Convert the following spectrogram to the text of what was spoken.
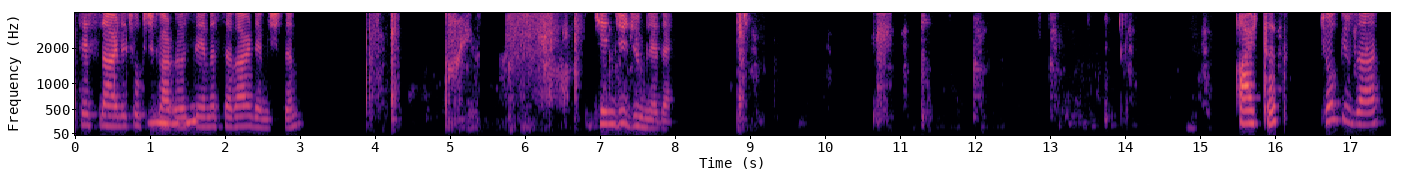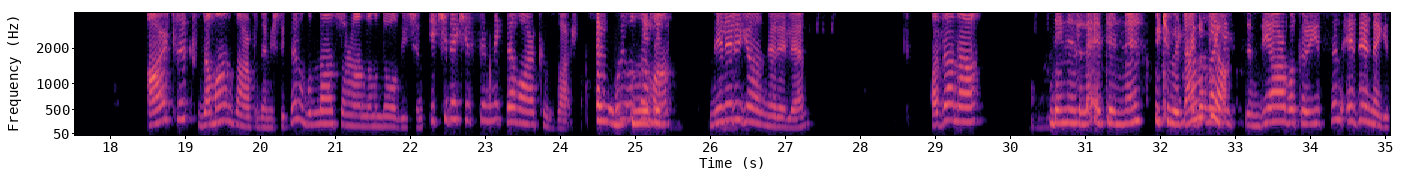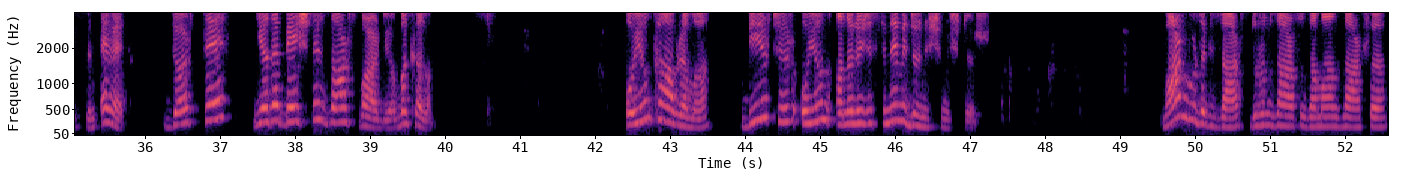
Testlerde çok çıkar. ÖSYM sever demiştim. İkinci cümlede. Artık. Çok güzel. Artık zaman zarfı demiştik değil mi? Bundan sonra anlamında olduğu için. İki de kesinlikle var kızlar. Evet. O zaman neleri gönderelim? Adana, Denizli, Edirne. Üçü birden Adana gidiyor. gitsin, Diyarbakır gitsin, Edirne gitsin. Evet. Dörtte ya da beşte zarf var diyor. Bakalım. Oyun kavramı bir tür oyun analojisine mi dönüşmüştür? Var mı burada bir zarf? Durum zarfı, zaman zarfı?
